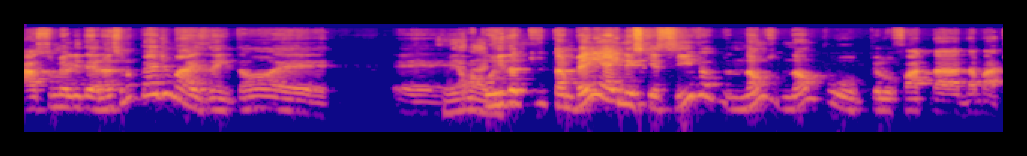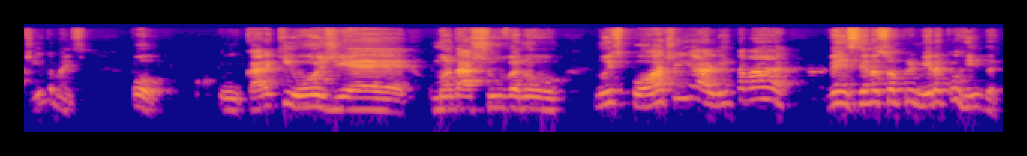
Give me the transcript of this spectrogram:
assume a liderança e não perde mais, né? Então é, é, é, uma corrida que também é inesquecível, não, não por, pelo fato da, da batida, mas pô, o cara que hoje é o manda-chuva no, no esporte e ali estava vencendo a sua primeira corrida.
